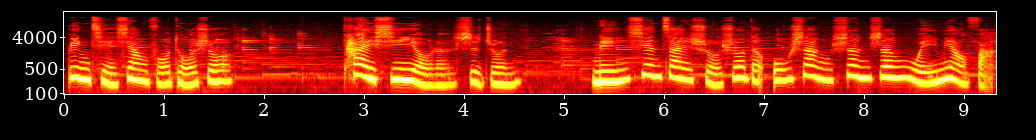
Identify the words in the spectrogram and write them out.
并且向佛陀说：“太稀有了，世尊。”您现在所说的无上甚深微妙法，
